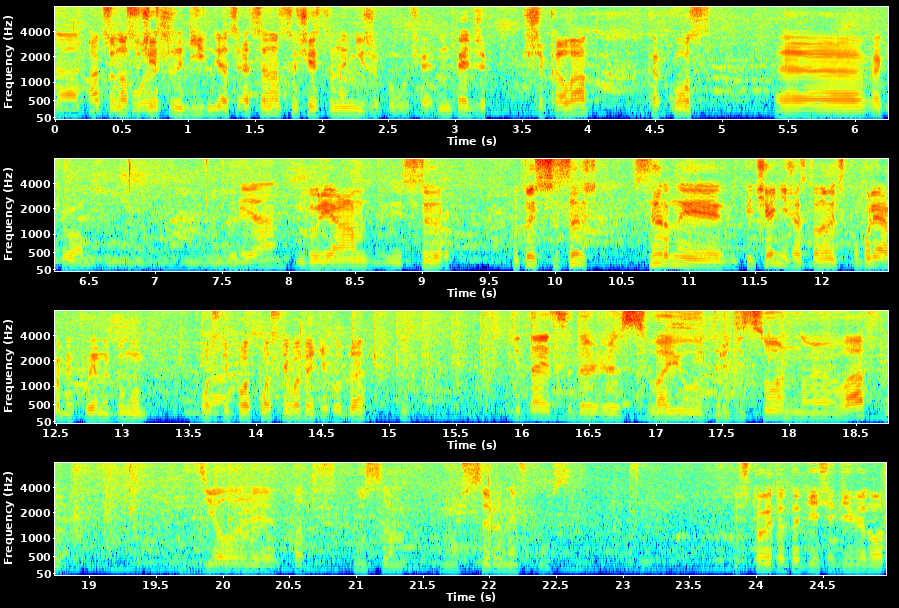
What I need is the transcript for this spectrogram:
Да, а цена, существенно, а цена существенно ниже получает. Ну, опять же, шоколад, кокос, э, как его? Дуриан. Дуриан и сыр. Ну, то есть сыр, сырные печенья сейчас становятся популярны, я думаю, после, да. после вот этих вот, да? Китайцы даже свою традиционную вафлю сделали под вкусом, ну, сырный вкус. И стоит это 10,90.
